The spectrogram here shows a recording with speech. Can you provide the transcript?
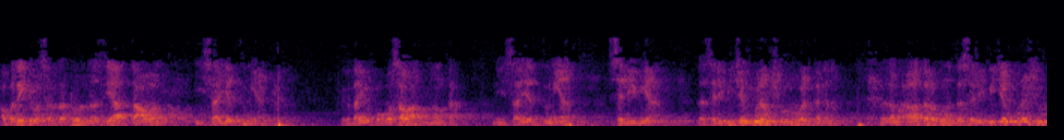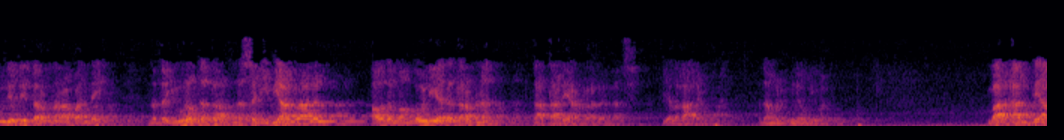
او په دې کې وسره د ټول نه زیات تعاون عیسایت دنیا کړ دا یو خو غوسه وه مونږ ته د عیسایت دنیا صلیبیان د صلیبي جنګونه هم شروع ول که نه نو زموږ هغه طرفونه د صلیبي جنګونه شروع دي دې طرف نه راباندې نو د یورپ د طرف نه صلیبیان رالل او د منګولیا د طرف نه تاتاریان رالل داسې یلغاره دا ملکونه ونیول بهرحال بیا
